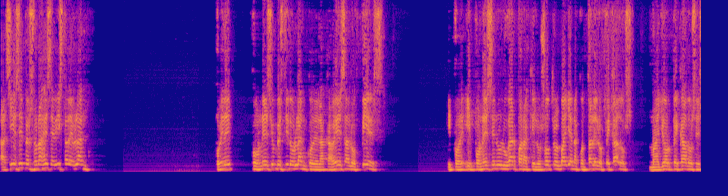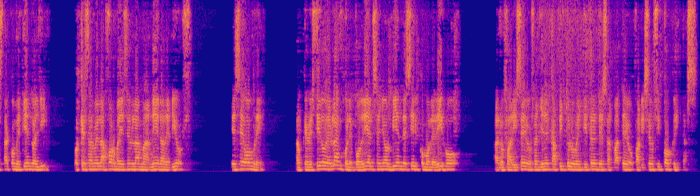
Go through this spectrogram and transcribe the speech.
Así ese personaje se vista de blanco. Puede ponerse un vestido blanco de la cabeza a los pies y, ponerse en un lugar para que los otros vayan a contarle los pecados. Mayor pecado se está cometiendo allí, porque esa no es la forma y esa es la manera de Dios. Ese hombre aunque vestido de blanco, le podría el Señor bien decir como le dijo a los fariseos allí en el capítulo 23 de San Mateo, fariseos hipócritas.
